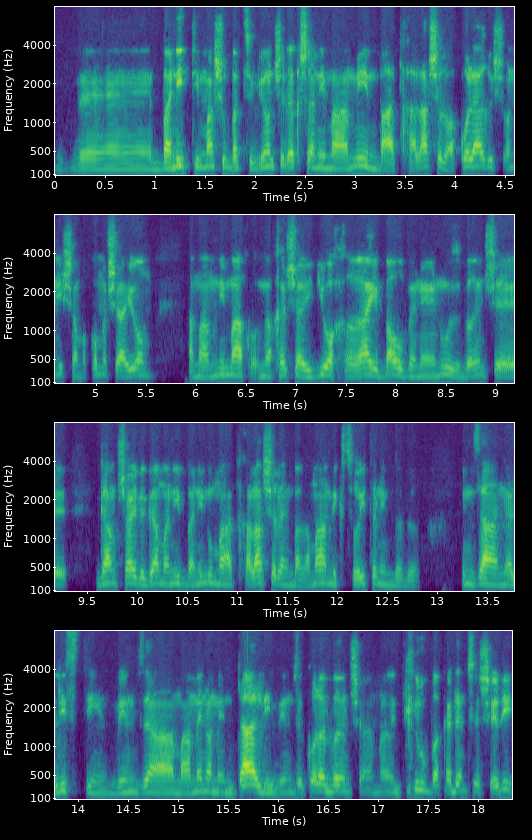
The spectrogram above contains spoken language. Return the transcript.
ובניתי משהו בצביון של איך שאני מאמין, בהתחלה שלו, הכל היה ראשוני שם, כל מה שהיום המאמנים אחרי שהגיעו אחריי באו ונהנו, זה דברים שגם שי וגם אני בנינו מההתחלה שלהם, ברמה המקצועית אני מדבר. אם זה האנליסטים, ואם זה המאמן המנטלי, ואם זה כל הדברים שהם התחילו בקדנציה שלי,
